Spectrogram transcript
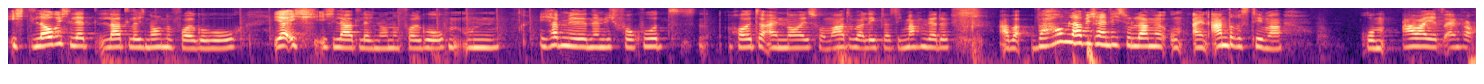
ich glaube, ich lade lad gleich noch eine Folge hoch. Ja, ich, ich lade gleich noch eine Folge hoch. Und ich habe mir nämlich vor kurz heute ein neues Format überlegt, was ich machen werde. Aber warum laufe ich eigentlich so lange um ein anderes Thema rum? Aber jetzt einfach.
